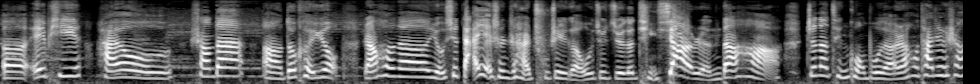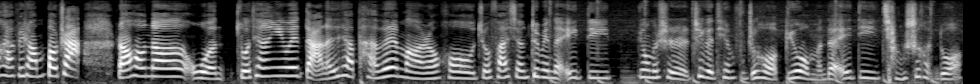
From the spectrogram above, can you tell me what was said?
呃，A P 还有上单啊都可以用，然后呢，有些打野甚至还出这个，我就觉得挺吓人的哈，真的挺恐怖的。然后他这个伤害非常爆炸，然后呢，我昨天因为打了一下排位嘛，然后就发现对面的 A D。用的是这个天赋之后，比我们的 AD 强势很多。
